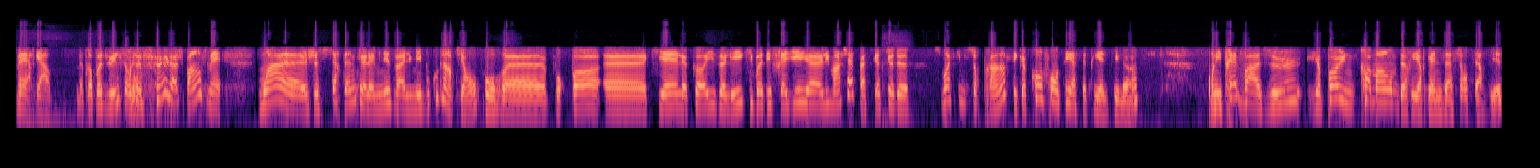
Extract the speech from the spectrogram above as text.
Mais regarde, on mettra pas de l'huile sur le feu, là, je pense, mais moi, euh, je suis certaine que le ministre va allumer beaucoup de lampions pour euh, pour pas euh, qu'il y ait le cas isolé qui va défrayer euh, les manchettes. Parce que ce que de moi, ce qui me surprend, c'est que confronté à cette réalité-là, on est très vaseux. Il n'y a pas une commande de réorganisation de service,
